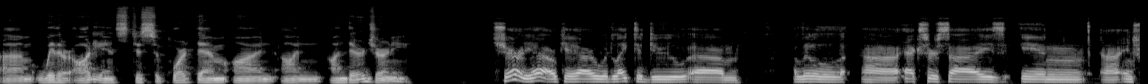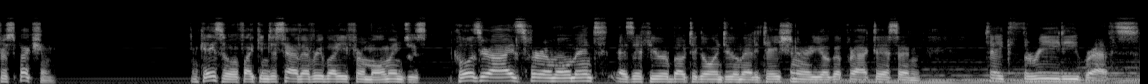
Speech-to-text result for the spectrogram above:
um, with our audience to support them on on on their journey. Sure. Yeah. Okay. I would like to do um, a little uh, exercise in uh, introspection. Okay, so if I can just have everybody for a moment, just close your eyes for a moment as if you were about to go into a meditation or a yoga practice and Take three deep breaths.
